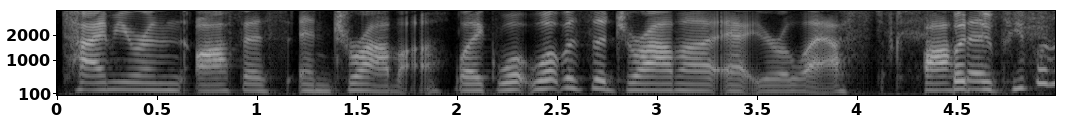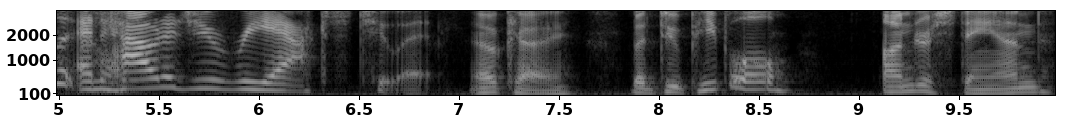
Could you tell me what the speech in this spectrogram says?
time you were in the office and drama. Like, what what was the drama at your last office? But do people that and cause- how did you react to it? okay. But do people understand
